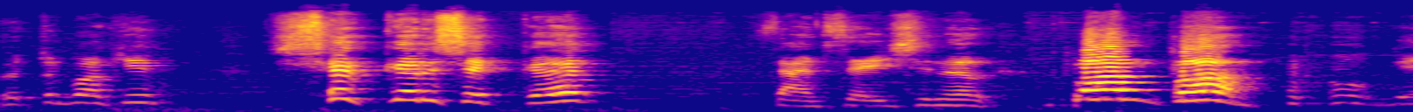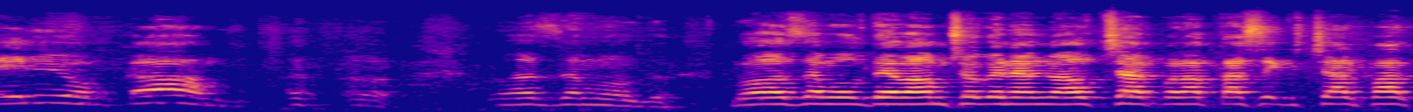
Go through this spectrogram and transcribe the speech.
Ötür bakayım. Şıkkır şıkkır. Sensational. Bam bam. Geliyorum kam. Muazzam oldu. Muazzam oldu. Devam çok önemli. 6 çarpan hatta 8 çarpan.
